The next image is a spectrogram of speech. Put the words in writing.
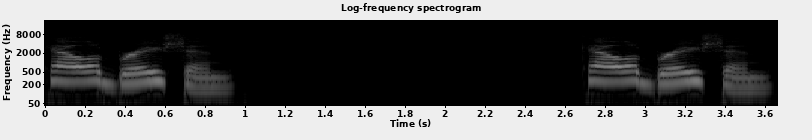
calibration. Calibration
